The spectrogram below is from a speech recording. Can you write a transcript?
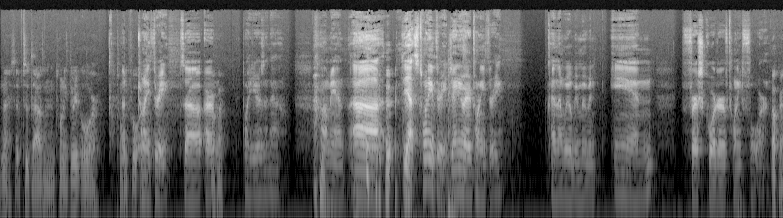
Nice. Of 2023 or 24. 23 so or Okay. what year is it now oh man uh, yes 23 january of 23 and then we'll be moving in first quarter of 24 Okay.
